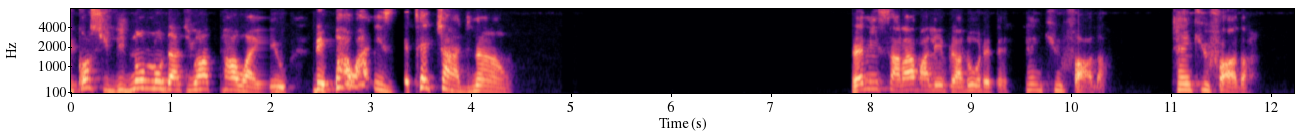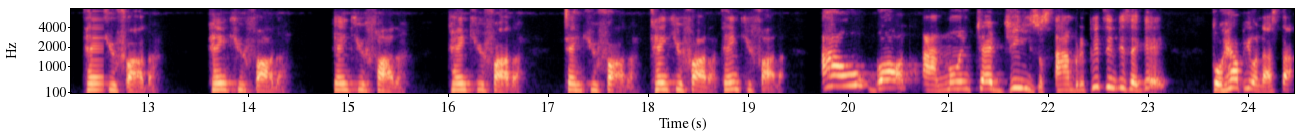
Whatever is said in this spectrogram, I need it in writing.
because you did not know that you have power in you. The power is there. Take charge now. Thank you, Father. Thank you, Father. Thank you, Father. Thank you, Father. Thank you, Father. Thank you, Father. Thank you, Father. Thank you, Father. Thank you, Father. How God anointed Jesus. I'm repeating this again to help you understand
